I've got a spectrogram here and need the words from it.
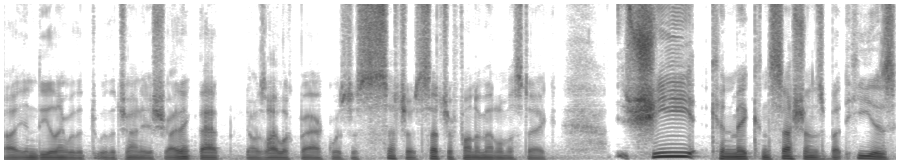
uh, in dealing with the, with the China issue. I think that, you know, as I look back, was just such a such a fundamental mistake. Xi can make concessions, but he is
